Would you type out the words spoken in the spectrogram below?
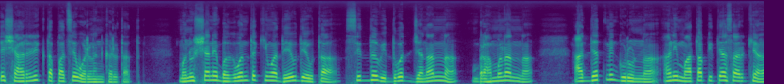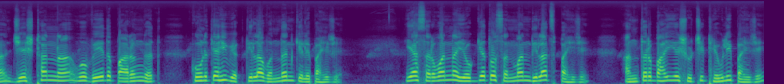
ते शारीरिक तपाचे वर्णन करतात. मनुष्याने भगवंत किंवा देवदेवता सिद्ध विद्वत जनांना ब्राह्मणांना आध्यात्मिक गुरूंना आणि मातापित्यासारख्या ज्येष्ठांना व वेद पारंगत कोणत्याही व्यक्तीला वंदन केले पाहिजे. या सर्वांना योग्य तो सन्मान दिलाच पाहिजे. अंतर्बाह्य शुची ठेवली पाहिजे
